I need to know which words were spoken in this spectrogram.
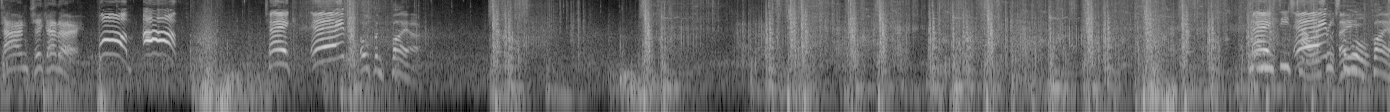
Stand together! Form up! Take aim! Open fire! The enemy siege tower has the Aim walls. fire!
